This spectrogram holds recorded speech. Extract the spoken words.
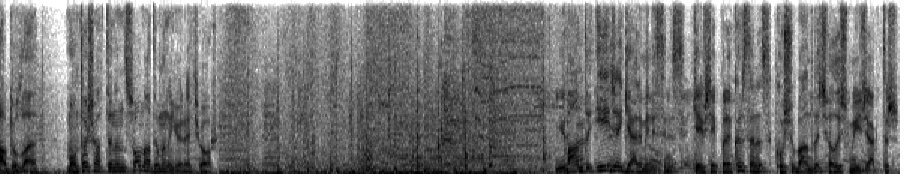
Abdullah montaj hattının son adımını yönetiyor. Bandı iyice germelisiniz. Gevşek bırakırsanız koşu bandı çalışmayacaktır.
